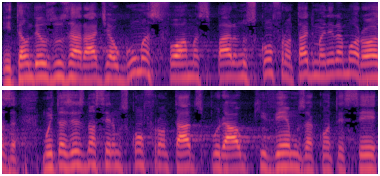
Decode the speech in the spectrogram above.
então Deus usará de algumas formas para nos confrontar de maneira amorosa. Muitas vezes nós seremos confrontados por algo que vemos acontecer,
